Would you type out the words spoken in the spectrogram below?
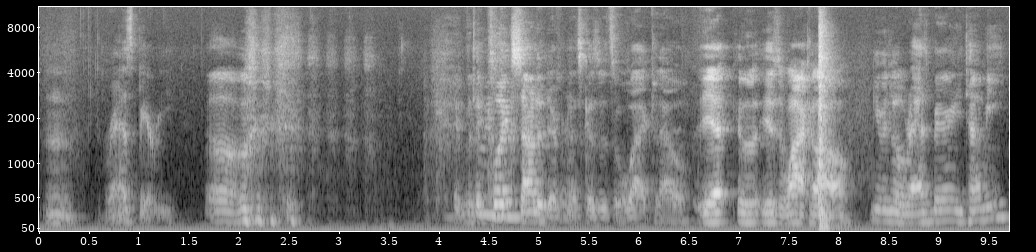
Mmm, raspberry. Um, If the click sounded different, it's because it's a whack cloud. yeah, it is a white claw. Give me a little raspberry in your tummy.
